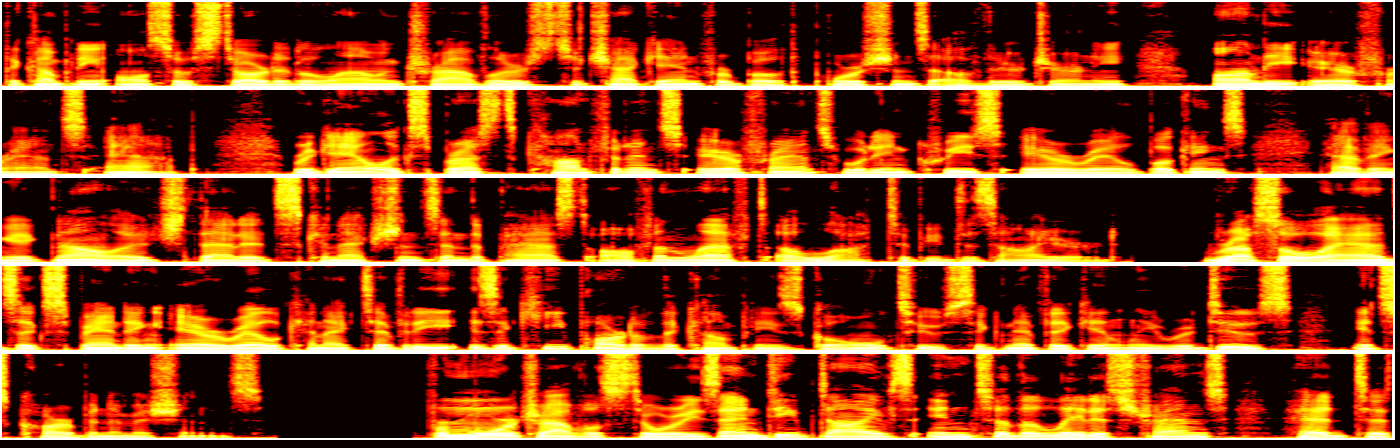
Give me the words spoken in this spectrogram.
The company also started allowing travelers to check in for both portions of their journey on the Air France app. Rigail expressed confidence Air France would increase air rail bookings, having acknowledged that its connections in the past often left a lot to be desired. Russell adds expanding air rail connectivity is a key part of the company's goal to significantly reduce its carbon emissions. For more travel stories and deep dives into the latest trends, head to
